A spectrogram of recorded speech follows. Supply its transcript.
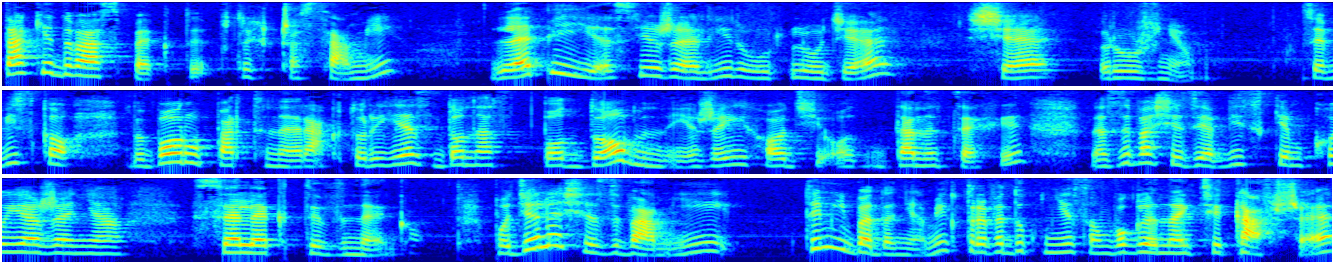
takie dwa aspekty, w których czasami lepiej jest, jeżeli ludzie się różnią. Zjawisko wyboru partnera, który jest do nas podobny, jeżeli chodzi o dane cechy, nazywa się zjawiskiem kojarzenia selektywnego. Podzielę się z Wami tymi badaniami, które według mnie są w ogóle najciekawsze,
